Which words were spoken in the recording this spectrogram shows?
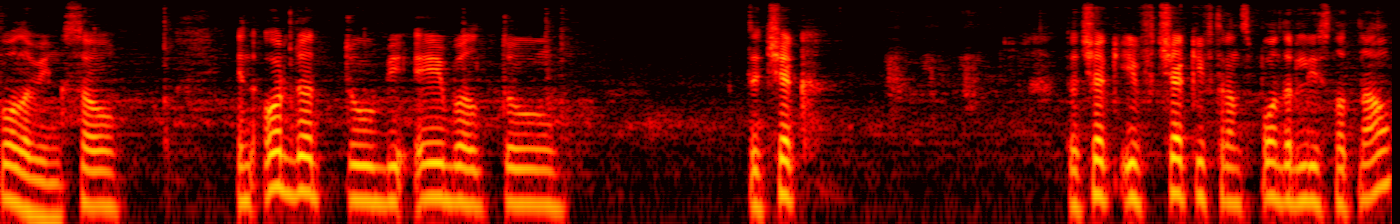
following. So in order to be able to to check to check if check if transponder list not null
